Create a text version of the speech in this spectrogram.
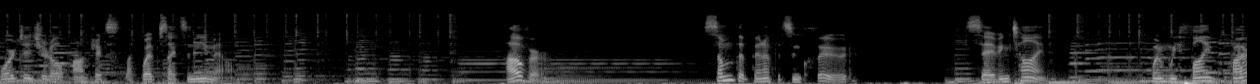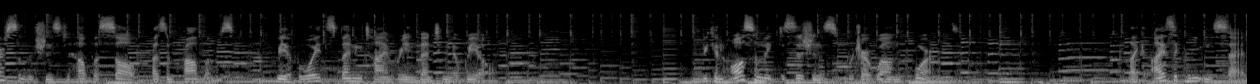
more digital objects like websites and email. However, some of the benefits include saving time. When we find prior solutions to help us solve present problems, we avoid spending time reinventing the wheel. We can also make decisions which are well informed. Like Isaac Newton said,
